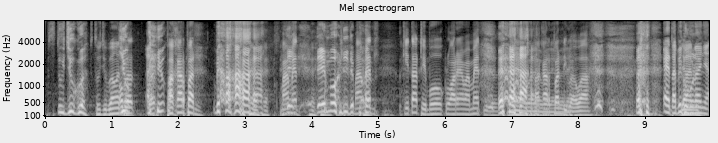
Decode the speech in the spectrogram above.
setuju gua. Setuju banget. Oh, bakar ban. Mamet, Demo di depan. Mamet. Kita demo keluarnya Mamet gitu. boleh, bakar boleh, ban di bawah. Eh, tapi gue mau nanya.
